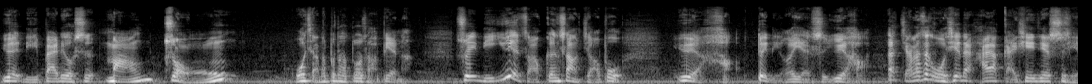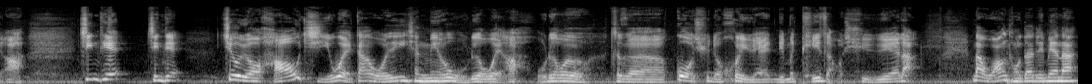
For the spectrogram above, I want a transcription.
因为礼拜六是芒种，我讲了不知道多少遍了。所以你越早跟上脚步越好，对你而言是越好。那讲到这个，我现在还要感谢一件事情啊。今天今天就有好几位，大概我的印象里面有五六位啊，五六位这个过去的会员，你们提早续约了。那王彤在这边呢？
